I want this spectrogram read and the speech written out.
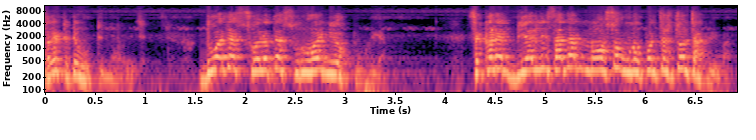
সালে টেটে উত্তীর্ণ হয়েছে। দু হাজার ষোলোতে শুরু হয় নিয়োগ প্রক্রিয়া। সেখানে বিয়াল্লিশ হাজার নশো উনপঞ্চাশ জন চাকরি পায়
